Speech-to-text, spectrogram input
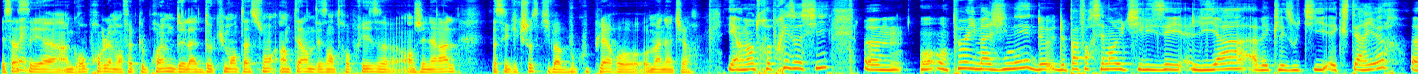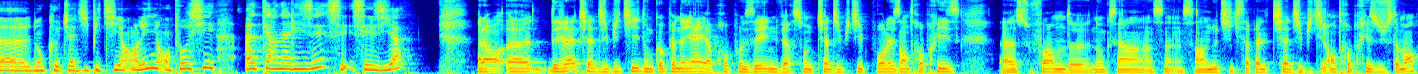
Et ça Ouais. c'est euh, un gros problème en fait. Le problème de la documentation interne des entreprises euh, en général, ça c'est quelque chose qui va beaucoup plaire aux, aux managers. Et en entreprise aussi, euh, on, on peut imaginer de ne pas forcément utiliser l'IA avec les outils extérieurs, euh, donc ChatGPT en ligne. On peut aussi internaliser ces, ces IA. Alors euh, déjà ChatGPT, donc OpenAI a proposé une version de ChatGPT pour les entreprises euh, sous forme de donc c'est un, outil qui s'appelle ChatGPT Entreprise justement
